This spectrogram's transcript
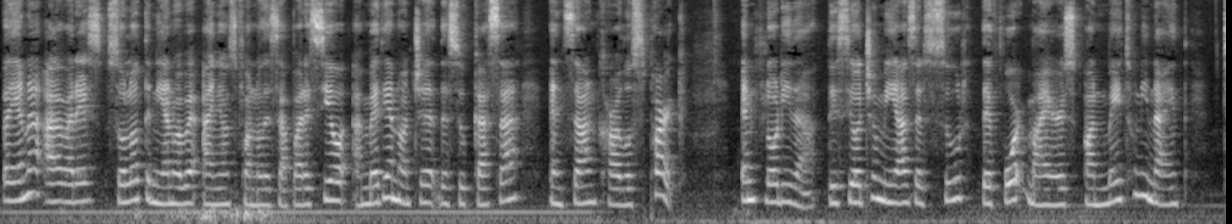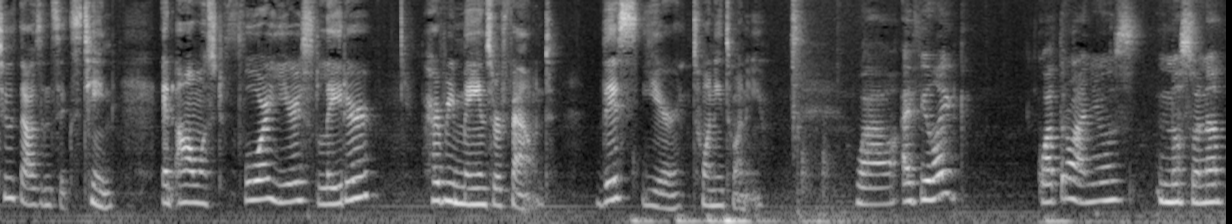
Diana Álvarez solo tenía nueve años cuando desapareció a medianoche de su casa en San Carlos Park, en Florida, 18 millas al sur de Fort Myers on May 29, 2016. And almost four years later, her remains were found. This year, 2020. Wow, I feel like cuatro años no suena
